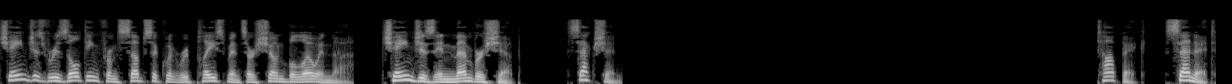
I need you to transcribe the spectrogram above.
Changes resulting from subsequent replacements are shown below in the "'Changes in Membership' section. Senate.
